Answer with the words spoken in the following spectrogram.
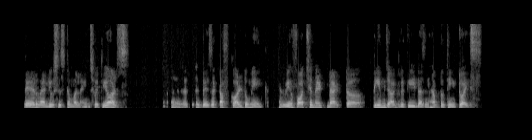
their value system aligns with yours, uh, there's a tough call to make. And we are fortunate that uh, Team Jagriti doesn't have to think twice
